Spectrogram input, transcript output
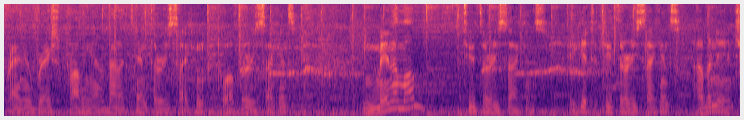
Brand new brakes probably have about a 10, 30 second, 12, 30 seconds. Minimum, 230 seconds. If you get to 230 seconds of an inch,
